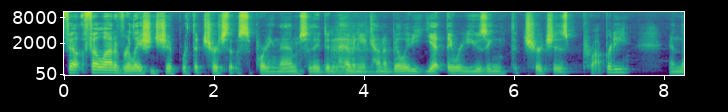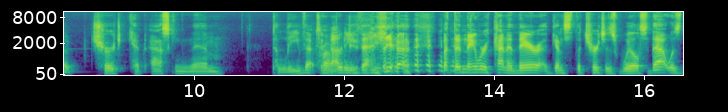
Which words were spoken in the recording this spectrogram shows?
fell, fell out of relationship with the church that was supporting them. So they didn't have any Mm. accountability, yet they were using the church's property. And the church kept asking them to leave that To property. do that. yeah but then they were kind of there against the church's will. So that was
